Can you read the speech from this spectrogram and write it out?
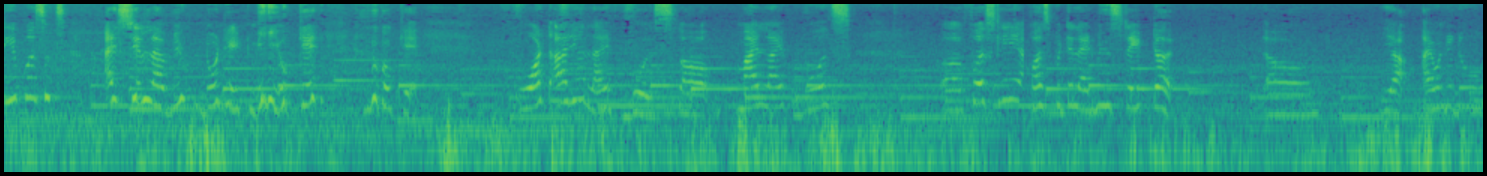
tea persons, I still love you. Don't hate me, okay? okay. What are your life goals? Uh, my life goals. Uh, firstly, hospital administrator. Uh, yeah, I want to do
